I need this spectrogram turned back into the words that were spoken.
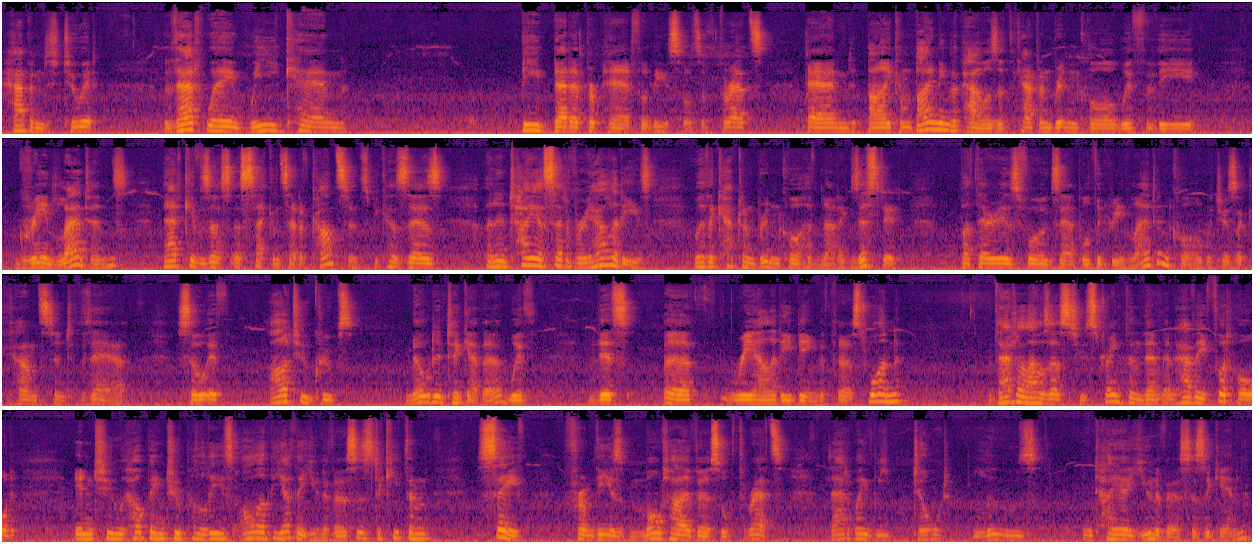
happened to it. That way, we can be better prepared for these sorts of threats, and by combining the powers of the Captain Britain Corps with the Green Lanterns, that gives us a second set of constants because there's an entire set of realities where the Captain Britain Corps have not existed. But there is, for example, the Green Lantern Corps, which is a constant there. So if our two groups melded together with this Earth reality being the first one, that allows us to strengthen them and have a foothold into helping to police all of the other universes to keep them safe from these multiversal threats. That way we don't lose entire universes again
